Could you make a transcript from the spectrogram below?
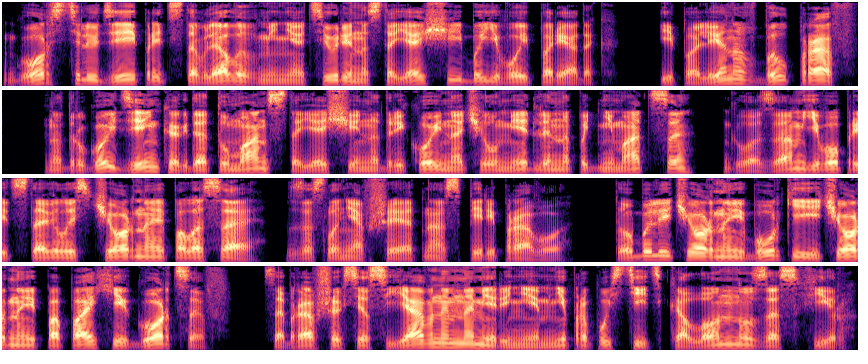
Горсть людей представляла в миниатюре настоящий боевой порядок. И Поленов был прав. На другой день, когда туман, стоящий над рекой, начал медленно подниматься, глазам его представилась черная полоса, заслонявшие от нас переправу, то были черные бурки и черные папахи горцев, собравшихся с явным намерением не пропустить колонну за сфир.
